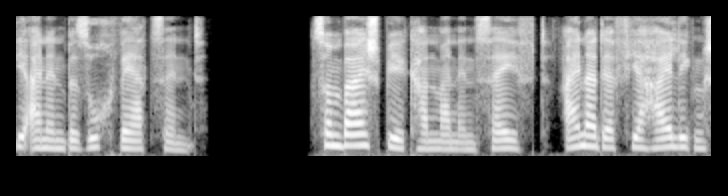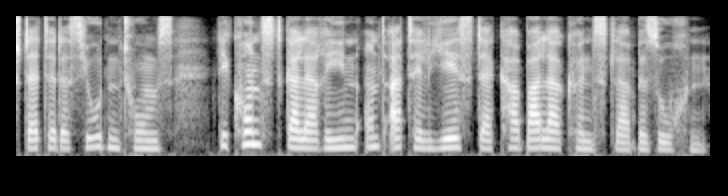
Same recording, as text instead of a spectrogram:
die einen Besuch wert sind. Zum Beispiel kann man in Seift, einer der vier heiligen Städte des Judentums, die Kunstgalerien und Ateliers der Kabbalah-Künstler besuchen.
